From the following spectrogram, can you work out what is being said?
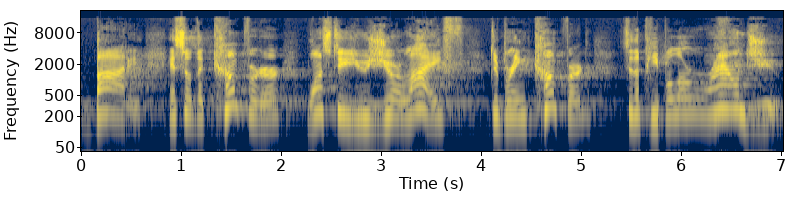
body. And so the comforter wants to use your life to bring comfort to the people around you.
